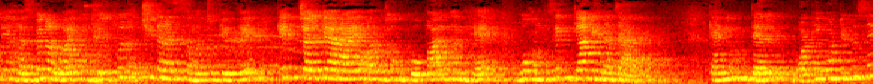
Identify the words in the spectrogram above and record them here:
थे हस्बैंड और वाइफ बिल्कुल अच्छी तरह से समझ चुके थे कि चल क्या रहा है और जो गोपाल भन है, वो हमसे क्या कहना चाह रहा है। Can you tell what he wanted to say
